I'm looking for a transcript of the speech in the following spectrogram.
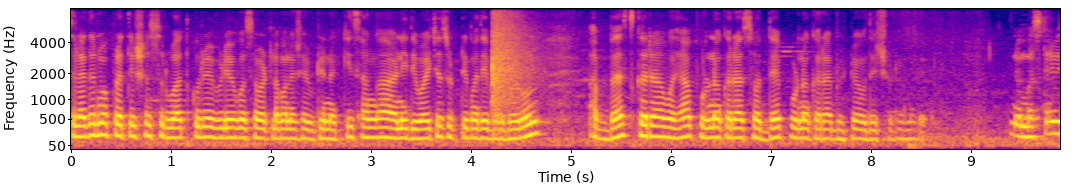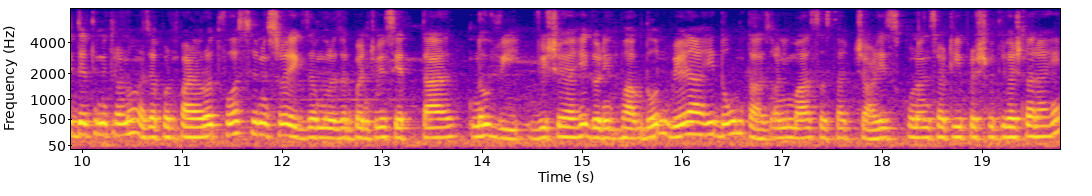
चला तर मग प्रत्यक्ष सुरुवात करूया. व्हिडिओ कसा वाटला मला शेवटी नक्की सांगा. आणि दिवाळीच्या सुट्टीमध्ये भरभरून अभ्यास करा वह्या पूर्ण करा स्वाध्याय पूर्ण करा. भेटूया उद्या व्हिडिओमध्ये नमस्कार विद्यार्थी मित्रांनो. आज आपण पाहणार आहोत फर्स्ट सेमिस्टर एक्झाम दोन हजार पंचवीस इयत्ता नववी विषय आहे गणित भाग दोन. वेळ आहे दोन तास आणि मार्क्स असतात चाळीस गुणांसाठी प्रश्नपत्रिका असणार आहे.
